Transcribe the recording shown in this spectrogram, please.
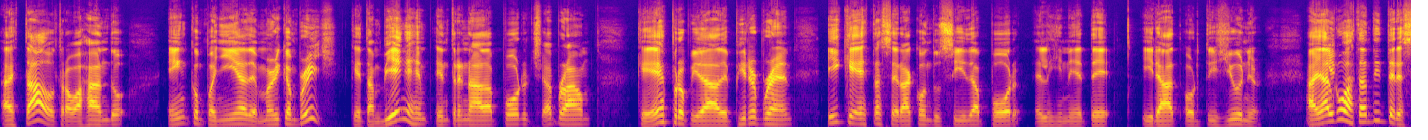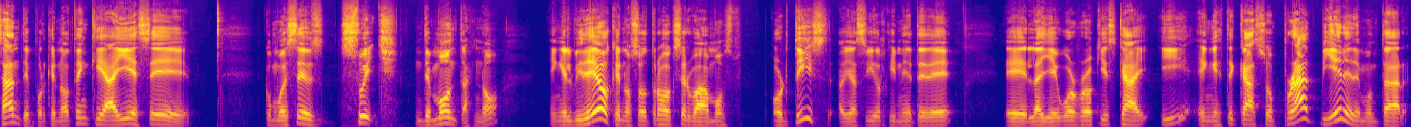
ha estado trabajando en compañía de American Bridge, que también es entrenada por Shep Brown, que es propiedad de Peter Brand y que esta será conducida por el jinete Irat Ortiz Jr. Hay algo bastante interesante porque noten que hay ese, como ese switch de montas, ¿no? En el video que nosotros observamos, Ortiz había sido el jinete de eh, la yegua Rocky Sky y en este caso Pratt viene de montar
